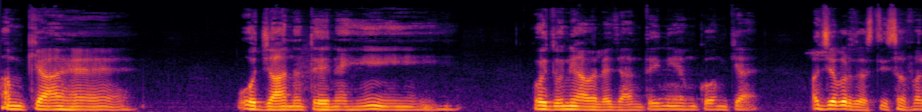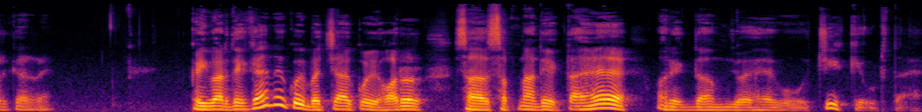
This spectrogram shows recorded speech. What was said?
हम क्या हैं? वो जानते नहीं। कोई दुनिया वाले जानते ही नहीं हमको, हम क्या है? और ज़बरदस्ती सफ़र कर रहे हैं। कई बार देखा है ना, कोई बच्चा कोई हॉरर सा सपना देखता है और एकदम जो है वो चीख के उठता है।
